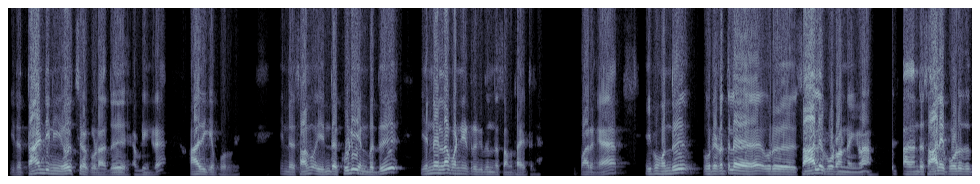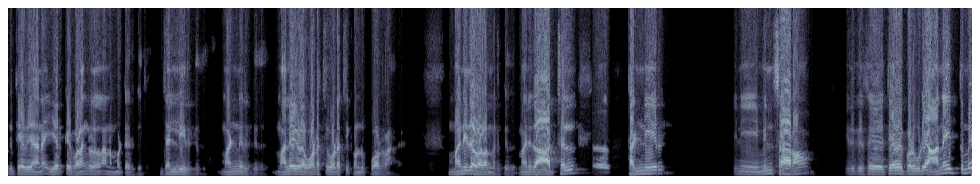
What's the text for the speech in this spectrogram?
இதை தாண்டி நீ யோசிச்சிடக்கூடாது அப்படிங்கிற ஆதிக்க போர்வை. இந்த சமு இந்த குடி என்பது என்னெல்லாம் பண்ணிட்டு இருக்குது இந்த சமுதாயத்துல? பாருங்க. இப்போ வந்து ஒரு இடத்துல ஒரு சாலை போடுறோம்னீங்களா வைங்களேன். அது அந்த சாலை போடுறதுக்கு தேவையான இயற்கை வளங்கள் எல்லாம் நம்மகிட்ட இருக்குது. ஜல்லி இருக்குது மண் இருக்குது மலைகளை உடச்சி உடைச்சி கொண்டு போடுறாங்க. மனித வளம் இருக்குது மனித ஆற்றல் தண்ணீர் இனி மின்சாரம் இதுக்கு தேவைப்படக்கூடிய அனைத்துமே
